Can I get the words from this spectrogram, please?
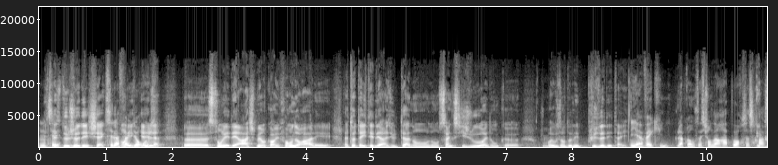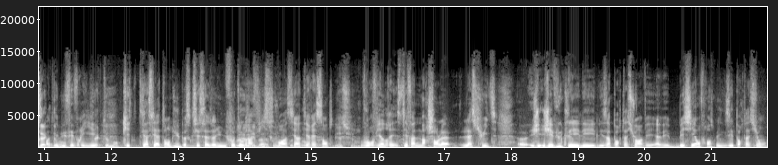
une c'est- espèce de jeu d'échecs c'est la devant feuille de route. lesquels, euh, sont les DRH, mais encore une fois, on aura les- la totalité des résultats dans, dans 5-6 jours, et donc euh, je pourrais vous en donner plus de détails. Et avec une- la présentation d'un rapport, ça sera, je crois, début février, Exactement. qui est assez attendu parce que ça donne une photographie Oui, oui, bah, souvent une assez photo, intéressante. vous reviendrez. Stéphane Marchand, la, la suite. Euh, J'ai vu que les, les- les importations avaient, avaient baissé en France, mais les exportations,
